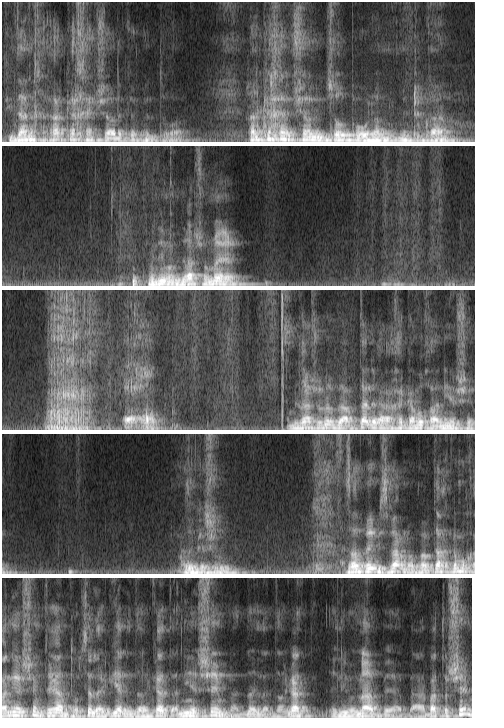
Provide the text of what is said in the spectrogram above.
תדע לך, רק ככה אפשר לקבל תורה. רק ככה אפשר ליצור פה עולם מתוקן. אתם יודעים, המדרש אומר, המדרש אומר, ואהבת לרעך כמוך, אני השם. מה זה קשור? אז הרבה פעמים הסברנו, ואהבת כמוך, אני השם. תראה, אם אתה רוצה להגיע לדרגת אני השם, לדרגת עליונה באהבת השם,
